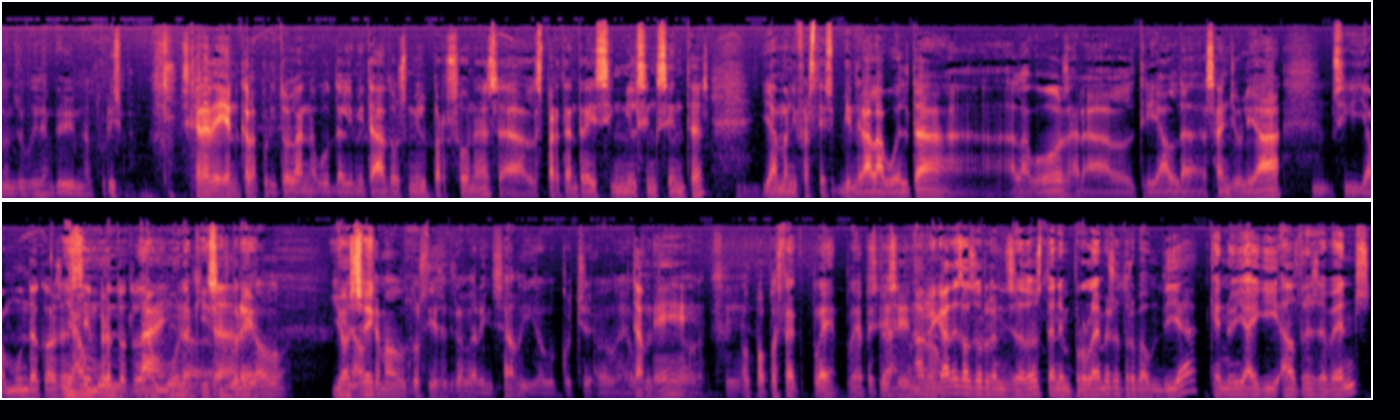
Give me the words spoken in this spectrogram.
No ens oblidem que vivim del turisme. És que ara deien que la Puritó l'han hagut de limitar a 2.000 persones, a l'Espartan Race 5.500, hi ha manifestació, vindrà la Vuelta a, l'agost, ara el Trial de Sant Julià, o sigui, hi ha un munt de coses Hi ha un sempre munt, tot hi ha un l'any. munt aquí sempre. Jo, Jo final sé- estem el, dos dies a tirar l'Arinsal i el cotxe... El, el, També, el, sí. el poble està ple, ple a petar. Sí, sí, A no, no. vegades els organitzadors tenen problemes a trobar un dia que no hi hagi altres events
